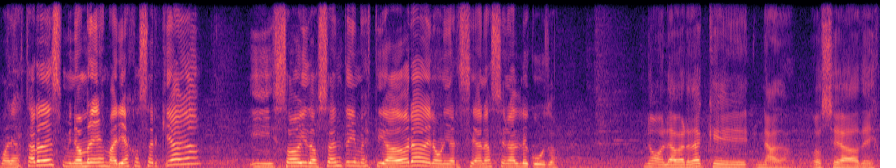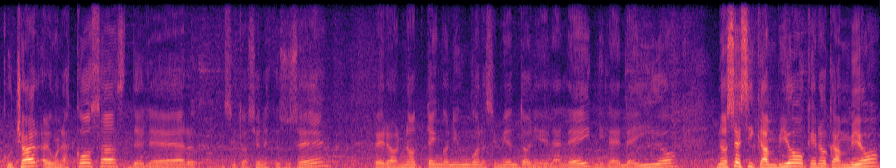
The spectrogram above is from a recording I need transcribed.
Buenas tardes, mi nombre es María José Arquiaga y soy docente e investigadora de la Universidad Nacional de Cuyo. No, la verdad que nada. O sea, de escuchar algunas cosas, de leer situaciones que suceden, pero no tengo ningún conocimiento ni de la ley, ni la he leído. No sé si cambió que no cambió,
